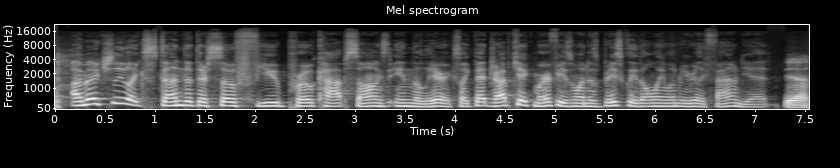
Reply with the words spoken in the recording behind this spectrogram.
I'm actually like stunned that there's so few pro cop songs in the lyrics. Like that Dropkick Murphys one is basically the only one we really found yet. Yeah.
